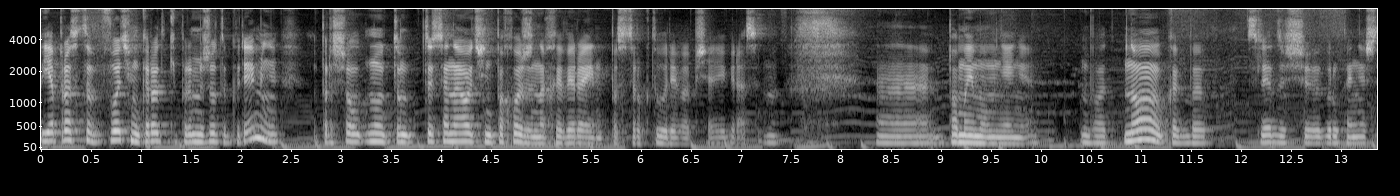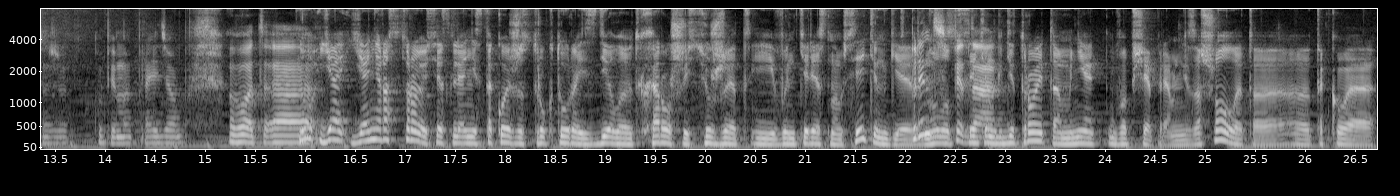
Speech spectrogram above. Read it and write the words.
я просто в очень короткий промежуток времени прошел, ну, там, то есть она очень похожа на Heavy Rain по структуре вообще игра сама. Э, по моему мнению. Вот. Но, как бы, следующую игру, конечно же, купим и пройдем. Вот. А ну, я, я не расстроюсь, если они с такой же структурой сделают хороший сюжет и в интересном сеттинге. В принципе, ну, вот сеттинг да. Детройта мне вообще прям не зашел. Это э, такое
